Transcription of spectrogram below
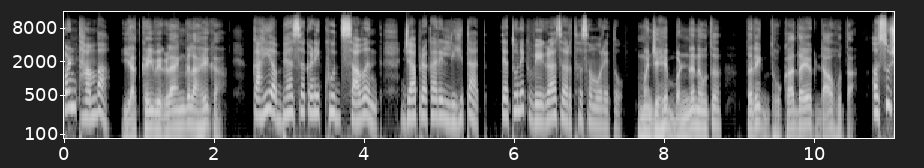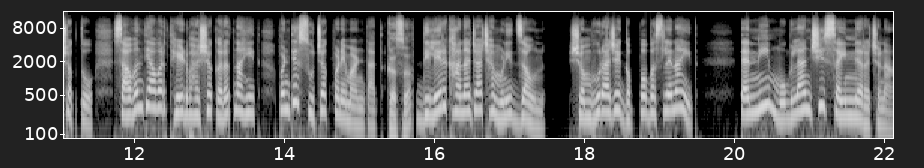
पण थांबा. यात काही वेगळा अँगल आहे का? काही अभ्यासक आणि खुद सावंत ज्या प्रकारे लिहितात त्यातून एक वेगळाच अर्थ समोर येतो. म्हणजे हे बंड नव्हतं तर एक धोकादायक डाव होता. असू शकतो. सावंत यावर थेट भाष्य करत नाहीत पण ते सूचकपणे मांडतात. कसं? दिलेर खानाच्या छमणीत जाऊन शंभूराजे गप्प बसले नाहीत. त्यांनी मुघलांची सैन्य रचना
